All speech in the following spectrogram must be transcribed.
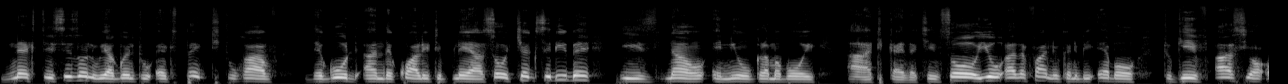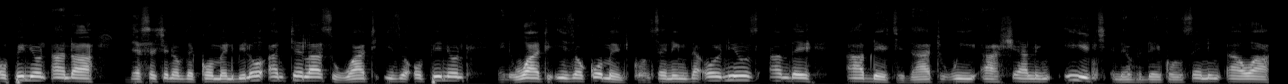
next season, we are going to expect to have the good and the quality players. So Cheick Sidibe, he is now a new glamour boy at Kaizer Chiefs. So you as a fan, you can be able to give us your opinion under the section of the comment below and tell us what is your opinion and what is your comment concerning the old news and the updates that we are sharing each and every day concerning our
